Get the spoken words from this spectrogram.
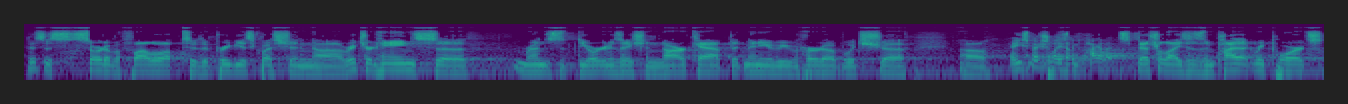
This is sort of a follow-up to the previous question. Uh, Richard Haines uh, runs the organization NARCAP that many of you have heard of, which uh, uh he specializes in pilots. Specializes in pilot reports.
